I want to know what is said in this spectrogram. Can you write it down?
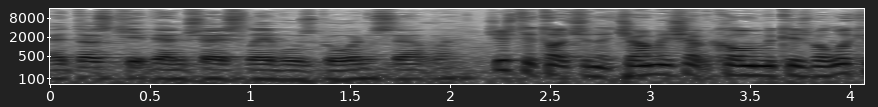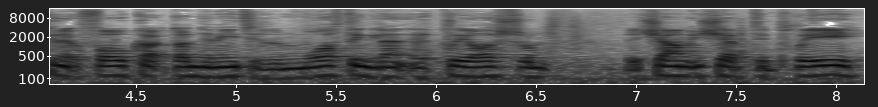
it does keep the interest levels going, certainly. Just to touch on the Championship, Colin, because we're looking at Falkirk, Dundee United, and Morton getting into the playoffs from the Championship to play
